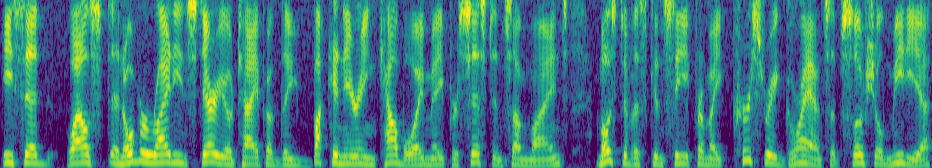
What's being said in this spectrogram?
he said, whilst an overriding stereotype of the buccaneering cowboy may persist in some minds, most of us can see from a cursory glance of social media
